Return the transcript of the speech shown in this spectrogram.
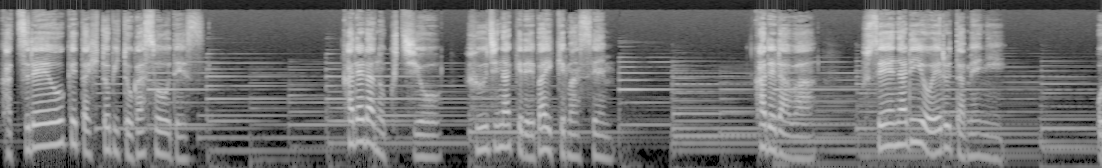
割礼を受けた人々がそうです。彼らの口を封じなければいけません。彼らは不正な利を得るために教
